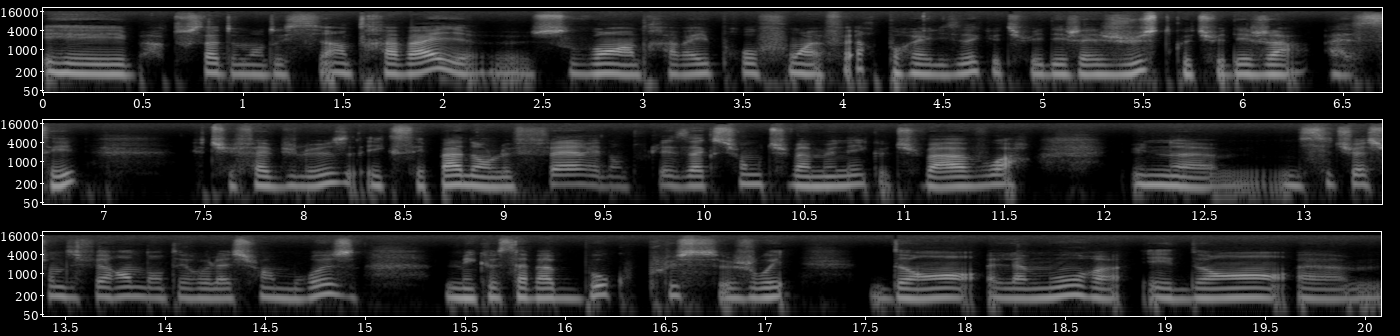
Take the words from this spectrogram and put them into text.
Et bah, tout ça demande aussi un travail, euh, souvent un travail profond à faire pour réaliser que tu es déjà juste, que tu es déjà assez, tu es fabuleuse et que c'est pas dans le faire et dans toutes les actions que tu vas mener que tu vas avoir une, euh, situation différente dans tes relations amoureuses, mais que ça va beaucoup plus se jouer dans l'amour et dans euh,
